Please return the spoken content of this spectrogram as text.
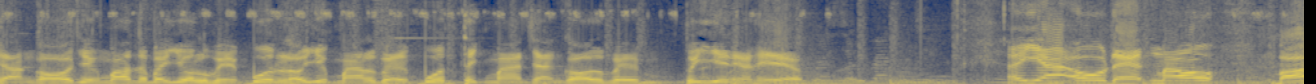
ចាងក្រយើងមកដើម្បីយក level 4ឥឡូវយើងបាន level 4តិចមកចាងក្រ level 2អ្នកនេះអាយ៉ាអូដេតមកបើ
